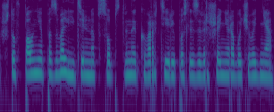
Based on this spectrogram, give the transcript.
что вполне позволительно в собственной квартире после завершения рабочего дня».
